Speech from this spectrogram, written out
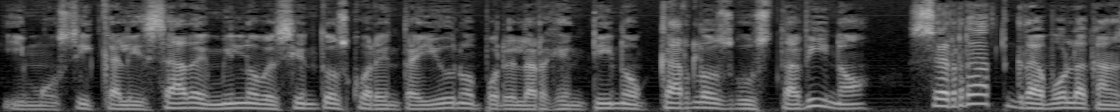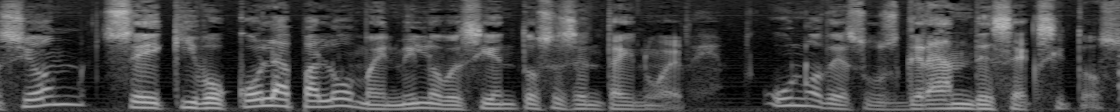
y musicalizada en 1941 por el argentino Carlos Gustavino, Serrat grabó la canción Se equivocó la paloma en 1969, uno de sus grandes éxitos.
